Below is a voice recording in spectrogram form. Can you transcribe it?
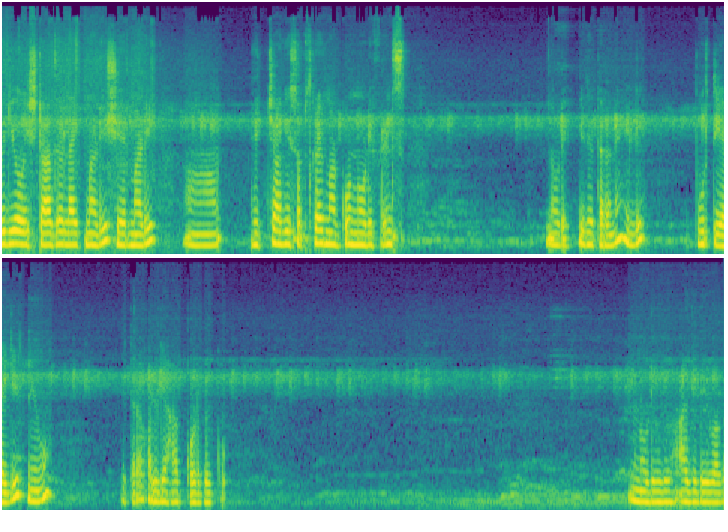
ವಿಡಿಯೋ ಇಷ್ಟ ಆದರೆ ಲೈಕ್ ಮಾಡಿ, ಶೇರ್ ಮಾಡಿ. ಹೆಚ್ಚಾಗಿ ಸಬ್ಸ್ಕ್ರೈಬ್ ಮಾಡ್ಕೊಂಡು ನೋಡಿ ಫ್ರೆಂಡ್ಸ್. ನೋಡಿ, ಇದೇ ಥರನೇ ಇಲ್ಲಿ ಪೂರ್ತಿಯಾಗಿ ನೀವು ಈ ಥರ ಹೊಲಿಗೆ ಹಾಕ್ಕೊಡ್ಬೇಕು. ನೋಡಿ ಇದು ಆಗಿದೆ ಇವಾಗ.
